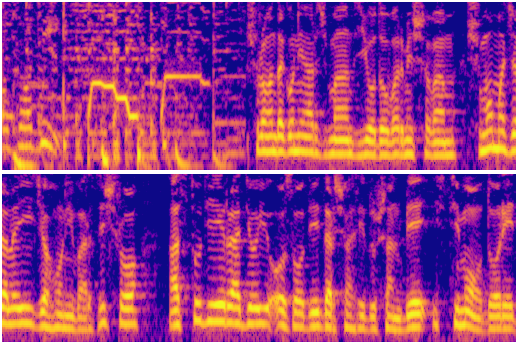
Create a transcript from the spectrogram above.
озодӣ шунавандагони арҷманд ёдовар мешавам шумо маҷаллаи ҷаҳони варзишро аз студияи радиои озодӣ дар шаҳри душанбе истимоъ доред.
